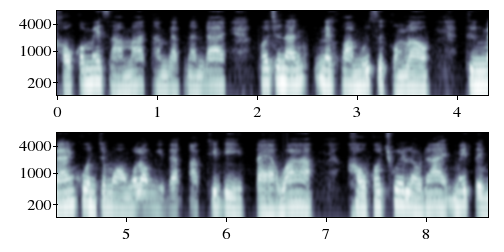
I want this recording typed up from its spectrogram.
เขาก็ไม่สามารถทำแบบนั้นได้ เพราะฉะนั้นในความรู้สึกของเรา ถึงแม้คนจะมองว่าเรามีแบ็กอัพที่ดี แต่ว่าเขาก็ช่วยเราได้ไม่เต็ม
